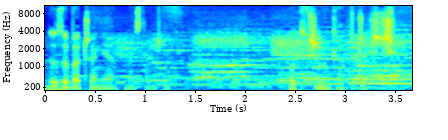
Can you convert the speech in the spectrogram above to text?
do zobaczenia w następnych odcinkach. Cześć.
